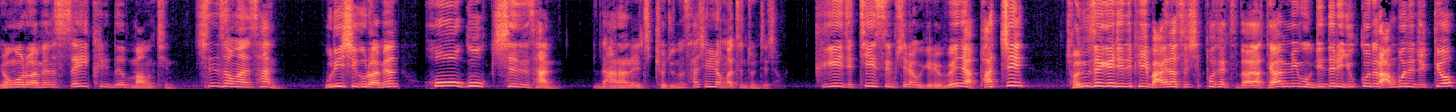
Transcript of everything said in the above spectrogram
영어로 하면 Sacred Mountain, 신성한 산. 우리식으로 하면 호국신산, 나라를 지켜주는 사실령 같은 존재죠. 그게 이제 TSMC라고 얘기를 해요. 왜냐? 봤지? 전 세계 GDP 마이너스 10%다. 야, 대한민국 니들이 육군을 안 보내줄겨?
